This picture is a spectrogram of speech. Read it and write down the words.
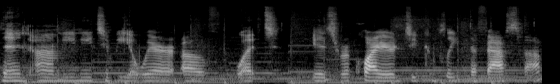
then um, you need to be aware of what is required to complete the FAFSA.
